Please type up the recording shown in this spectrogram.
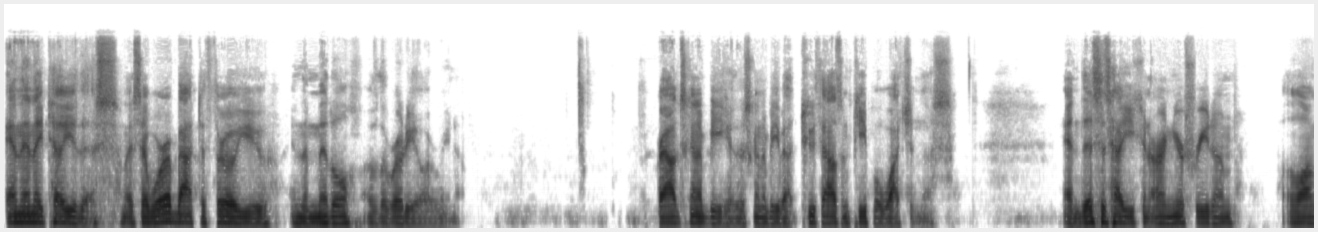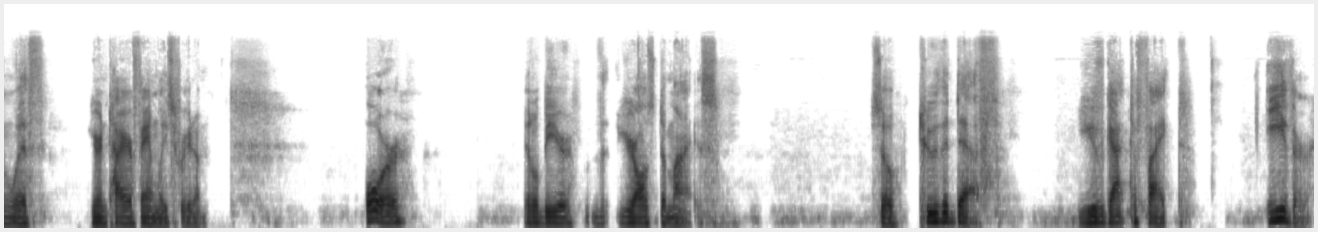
And then they tell you this. They said, We're about to throw you in the middle of the rodeo arena. The Crowd's going to be here. There's going to be about 2,000 people watching this. And this is how you can earn your freedom along with your entire family's freedom. Or it'll be your your all's demise. So to the death, you've got to fight either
